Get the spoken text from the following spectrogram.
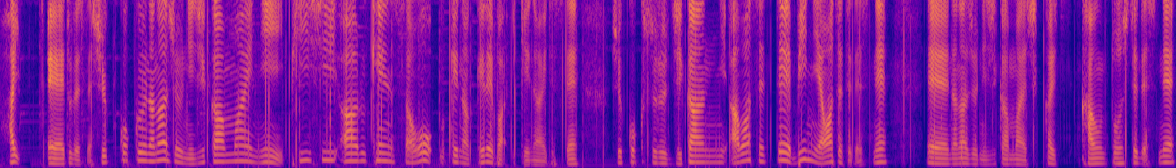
はい。え、ー、とですね、出国72時間前に PCR 検査を受けなければいけないですね。出国する時間に合わせて、便に合わせてですね、えー、72時間前しっかりカウントしてですね、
